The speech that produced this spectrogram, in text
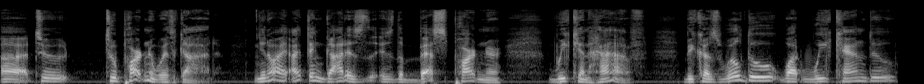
uh, to to partner with God. You know, I, I think God is is the best partner we can have because we'll do what we can do,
